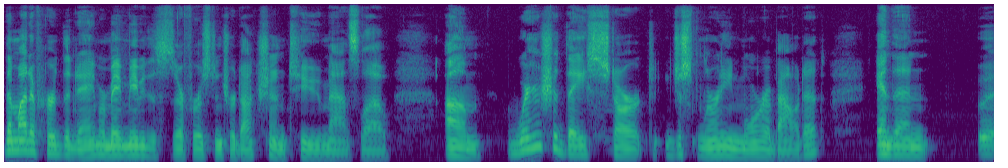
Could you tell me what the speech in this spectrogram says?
that might have heard the name, or maybe maybe this is our first introduction to Maslow. Um, where should they start just learning more about it, and then uh,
